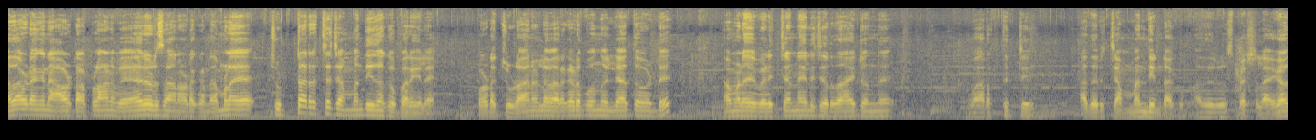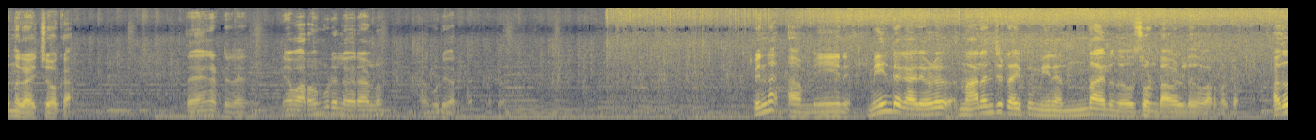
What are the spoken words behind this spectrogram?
അതവിടെ അങ്ങനെ ആവട്ടെ. അപ്പോഴാണ് വേറൊരു സാധനം അവിടെ കണ്ടത്. നമ്മളെ ചുട്ടരച്ച ചമ്മന്തി എന്നൊക്കെ പറയില്ലേ? അവിടെ ചുടാനുള്ള വിറകടുപ്പൊന്നും ഇല്ലാത്തതുകൊണ്ട് നമ്മൾ വെളിച്ചെണ്ണയിൽ ചെറുതായിട്ടൊന്ന് വറുത്തിട്ട് അതൊരു ചമ്മന്തി ഉണ്ടാക്കും. അതൊരു സ്പെഷ്യലായി അതൊന്ന് കഴിച്ചു നോക്കാം. തേങ്ങ ഇട്ടില്ലായിരുന്നു. ഞാൻ വറവും കൂടി അല്ലേ ഒരാളും അതും കൂടി വരട്ടെ. പിന്നെ ആ മീൻ മീനിന്റെ കാര്യം ഒരു നാലഞ്ച് ടൈപ്പ് മീൻ എന്തായാലും ദിവസം ഉണ്ടാവുള്ളത് പറഞ്ഞിട്ടോ. അത്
